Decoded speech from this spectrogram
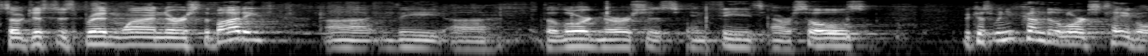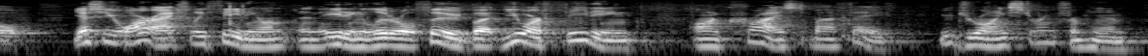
So just as bread and wine nourish the body, uh, the, uh, the Lord nourishes and feeds our souls. Because when you come to the Lord's table, yes, you are actually feeding on and eating literal food, but you are feeding on Christ by faith. You're drawing strength from Him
